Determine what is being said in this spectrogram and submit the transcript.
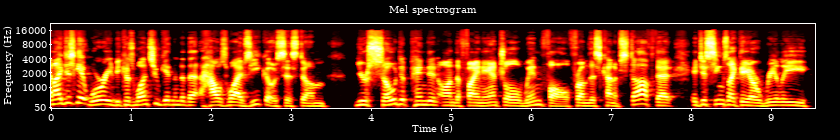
And I just get worried because once you get into that housewives ecosystem, you're so dependent on the financial windfall from this kind of stuff that it just seems like they are really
